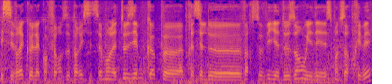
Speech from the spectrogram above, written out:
Et c'est vrai que la conférence de Paris, c'est seulement la deuxième COP après celle de Varsovie il y a deux ans où il y a des sponsors privés.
